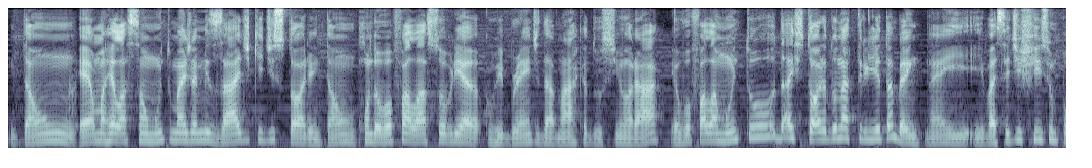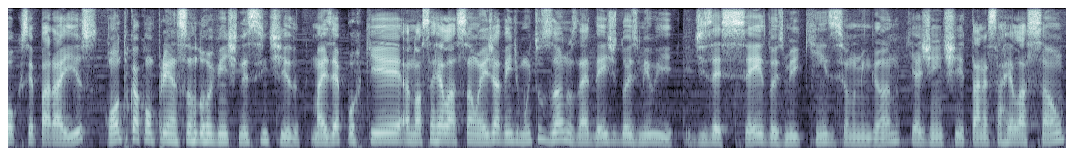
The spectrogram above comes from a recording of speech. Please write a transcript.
Então, é uma relação muito mais de amizade que de história. Então, quando eu vou falar sobre a, o rebrand da marca do Senhor A, eu vou falar muito da história do Na Trilha também, né? E, e vai ser difícil um pouco separar isso. Conto com a compreensão do ouvinte nesse sentido. Mas é porque a nossa relação aí já vem de muitos anos, né? Desde 2016, 2015, se eu não me engano, que a gente tá nessa relação.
